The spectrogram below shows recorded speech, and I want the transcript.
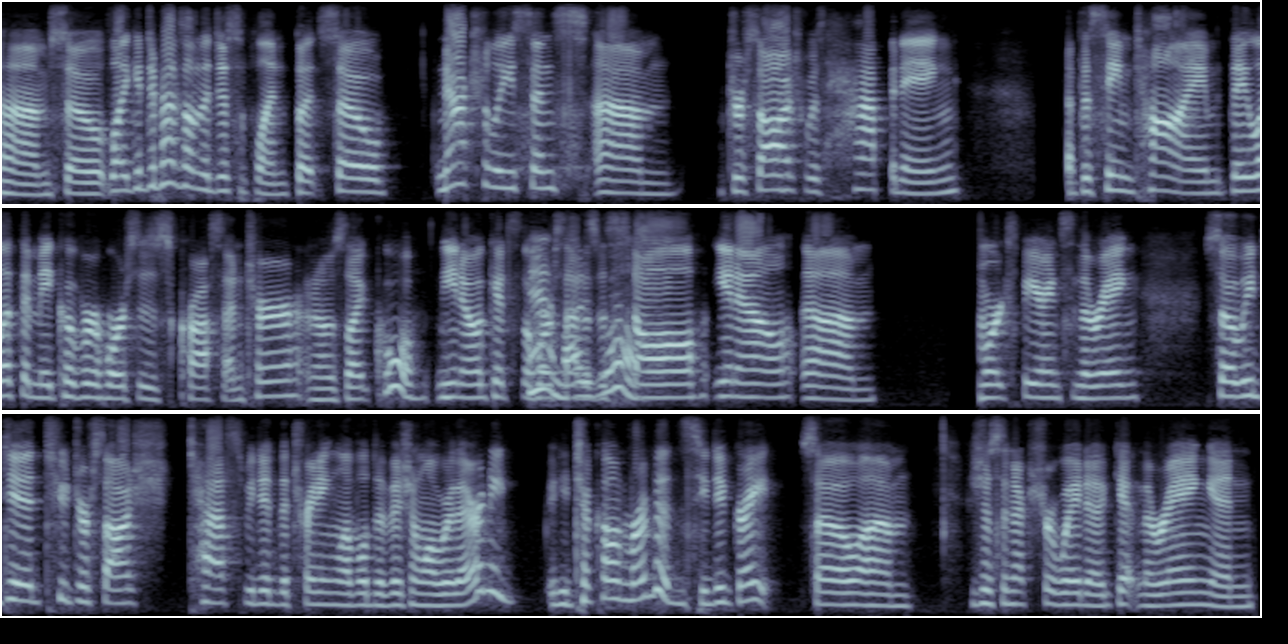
um so like it depends on the discipline but so naturally since um dressage was happening at the same time, they let the makeover horses cross enter, and I was like, cool. You know, it gets the Yeah, horse out of the well. stall. You know, um, more experience in the ring. So we did two dressage tests. We did the training level division while we are there, and he he took home ribbons. He did great. So um, it's just an extra way to get in the ring and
